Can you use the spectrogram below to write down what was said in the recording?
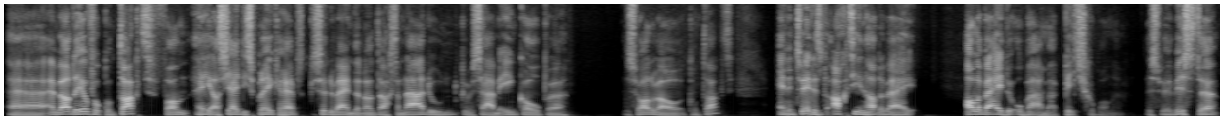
En we hadden heel veel contact van, hey, als jij die spreker hebt, zullen wij hem dan de dag daarna doen? Kunnen we samen inkopen? Dus we hadden wel contact. En in 2018 hadden wij allebei de Obama pitch gewonnen. Dus we wisten,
